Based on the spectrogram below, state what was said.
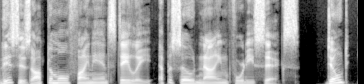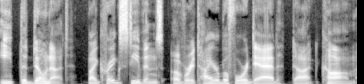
This is Optimal Finance Daily, episode 946. Don't Eat the Donut by Craig Stephens of retirebeforedad.com.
